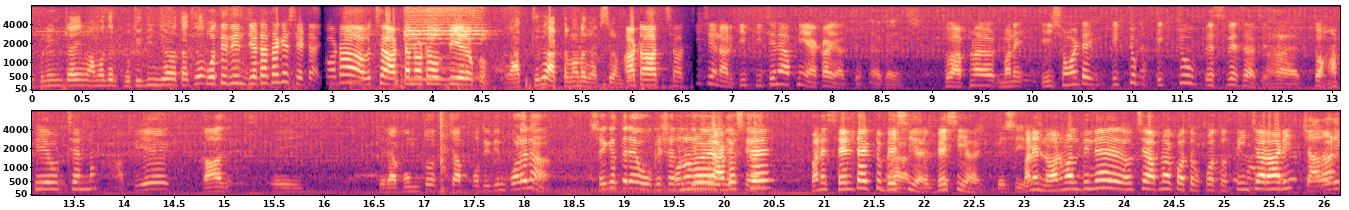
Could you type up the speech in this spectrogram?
ওপেনিং টাইম আমাদের প্রতিদিন যেটা থাকে প্রতিদিন যেটা থাকে সেটা কটা হচ্ছে? আটটা নটা অবধি এরকম? রাত্রি আটটা নটা ম্যাক্সিমাম আটা আচ্ছা কিচেন আর কি? কিচেনে আপনি একাই আছেন? একাই আছি। তো আপনার মানে এই সময়টা একটু একটু স্পেস আছে। হ্যাঁ তো হাঁপিয়ে উঠছেন না? হাঁপিয়ে কাজ এই এরকম তো চাপ প্রতিদিন পড়ে না। সেক্ষেত্রে ওকেশন পনেরোই আগস্টে মানে সেলটা একটু বেশি হ্যাঁ, হয় বেশি হয়। মানে নর্মাল দিলে হচ্ছে আপনার কত কত তিন চার হাঁড়ি? চার হাড়ি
